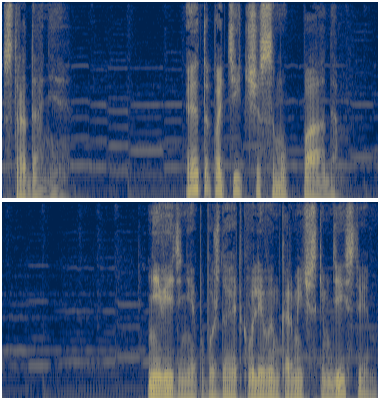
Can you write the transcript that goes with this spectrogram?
страдания. Это патича самупада. Неведение побуждает к волевым кармическим действиям.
